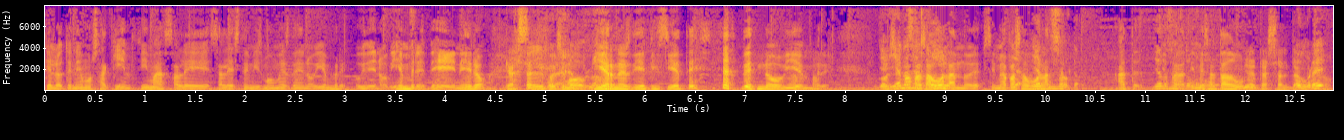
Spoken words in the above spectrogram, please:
que lo tenemos aquí encima. Sale, sale este mismo mes de noviembre. Uy, de noviembre, de enero. Casi. Sale el próximo ejemplo. viernes 17 de noviembre. Ya- ya se te me ha pasado saltado volando, ¿eh? Se me ha pasado Ya- te volando. saltado. Ah, te- Ya te ¿y has para saltado ti me he saltado uno. Ya te has saltado Hombre, uno.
